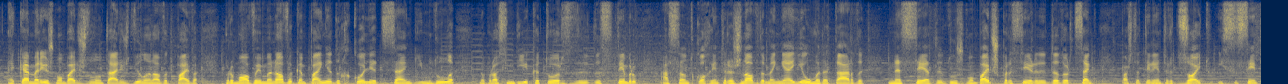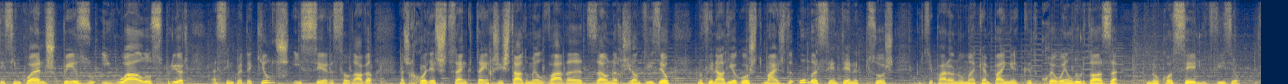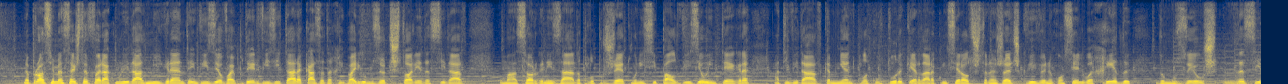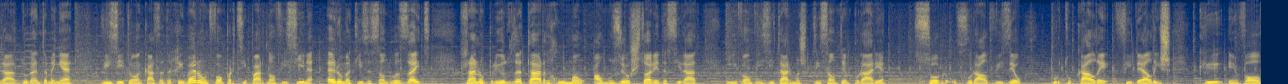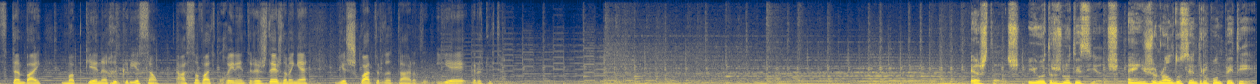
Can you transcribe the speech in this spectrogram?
A Câmara e os Bombeiros Voluntários de Vila Nova de Paiva promovem uma nova campanha de recolha de sangue e medula. No próximo dia 14 de setembro, a ação decorre entre as 9 da manhã e a 1 da tarde na sede dos Bombeiros. Para ser dador de sangue, basta ter entre 18 e 65 anos, peso igual ou superior a 50 kg e ser saudável. As recolhas de sangue têm registrado uma elevada adesão na região de Viseu. No final de agosto, mais de uma centena de pessoas participaram numa campanha que decorreu em Lourdosa no Conselho de Viseu. Na próxima sexta-feira, a comunidade migrante em Viseu vai poder visitar a Casa da Ribeira e o Museu de História da cidade. Uma ação organizada pelo Projeto Municipal de Viseu integra a atividade Caminhando pela Cultura, quer dar a conhecer aos estrangeiros que vivem no Conselho a rede de museus da cidade. Durante a manhã, visitam a Casa da Ribeira, onde vão participar na oficina Aromatização do Azeite. Já no período da tarde, rumam ao Museu História da cidade e vão visitar uma exposição temporária sobre o Fural de Viseu, Portucale Fidelis, que envolve também uma pequena recriação. A ação vai decorrer entre as 10 da manhã e as 4 da tarde e é gratuita. Estas e outras notícias em jornaldocentro.pt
